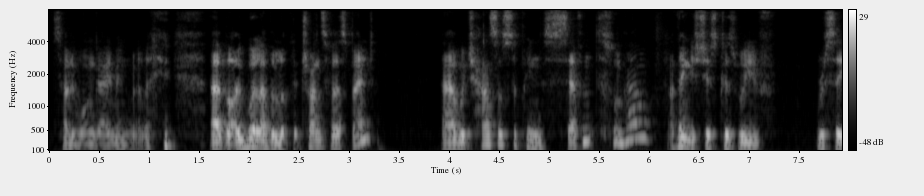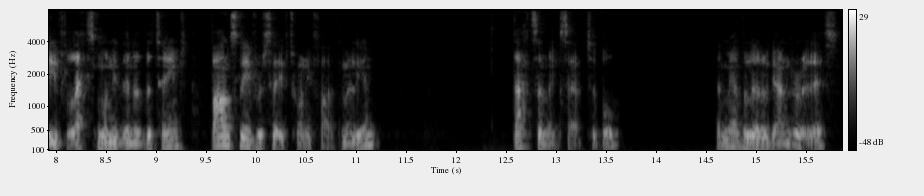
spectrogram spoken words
it's only one game in, really. uh, but I will have a look at transfer spend, uh, which has us up in seventh somehow. I think it's just because we've received less money than other teams. Barnsley have received 25 million. That's unacceptable. Let me have a little gander at this.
